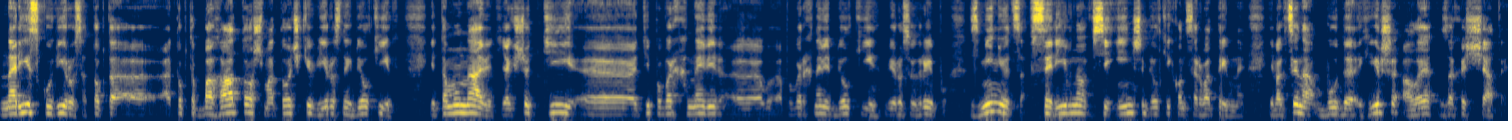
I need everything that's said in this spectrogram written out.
нарізку віруса, тобто, е, тобто багато шматочків вірусних білків. І тому навіть якщо ті, е, ті поверхневі, е, поверхневі білки вірусу грипу змінюються, все рівно всі інші білки консервативні, і вакцина буде гірше, але захищати.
